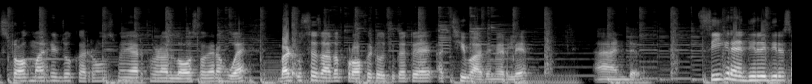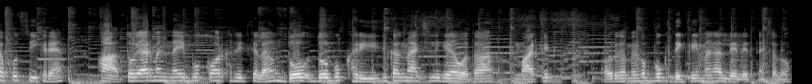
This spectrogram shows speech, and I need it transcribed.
स्टॉक मार्केट जो कर रहा हूँ, उसमें यार थोड़ा लॉस वगैरह हुआ है बट उससे ज़्यादा प्रॉफिट हो चुका है तो यार अच्छी बात है मेरे लिए। एंड सीख रहे हैं धीरे धीरे सब कुछ सीख रहे हैं। हाँ तो यार मैं नई बुक और ख़रीद के लाया हूँ। दो दो बुक खरीदी थी, कल मैं एक्चुअली गया हुआ था मार्केट और उधर मेरे को बुक दिख गई मैं ले लेते हैं, चलो।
